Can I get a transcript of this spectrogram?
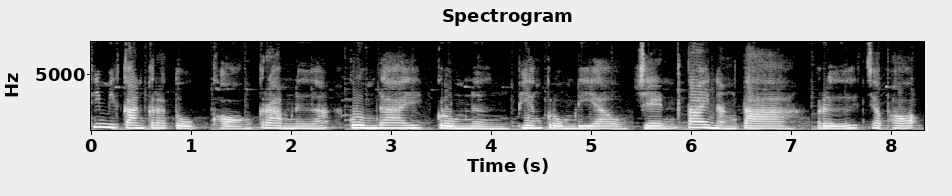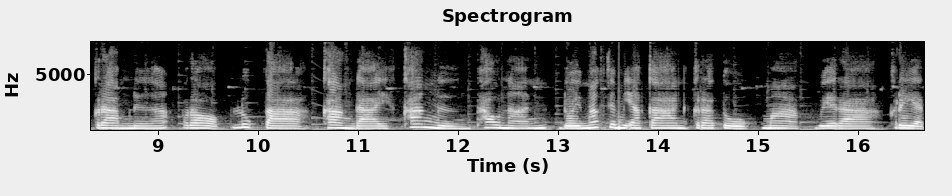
ที่มีการกระตุกของกล้ามเนื้อ กลุ่มใดกลุ่มหนึ่ง เพียงกลุ่มเดียว เช่น ใต้หนังตา หรือเฉพาะกรามเนื้อ รอบ ลูกตา ข้างใด ข้างหนึ่ง เท่านั้น โดยมักจะมีอาการกระตุก มาก เวลา เครียด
